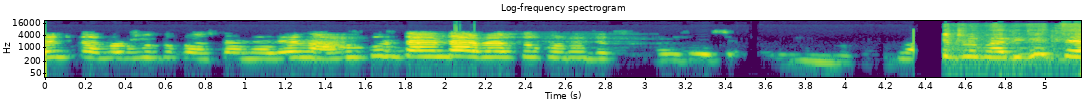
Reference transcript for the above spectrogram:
ఏంటి తమ్ముడు ముందుకు వస్తాను నేను అనుకుంటా అంటే ఆ వేళతో ఇట్లా.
